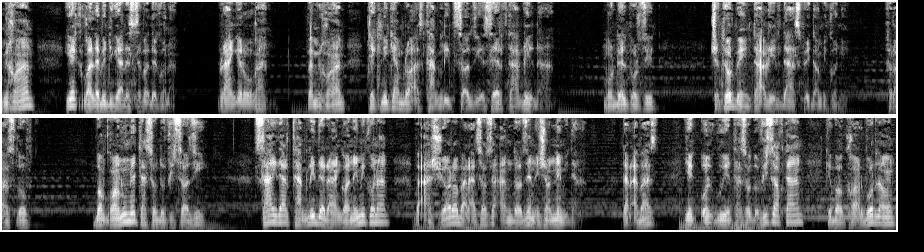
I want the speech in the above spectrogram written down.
می‌خواهم یک قالب دیگر استفاده کنم. رنگ روغن. و می‌خواهم تکنیکم را از تقلید سازی صرف تغییر دهم. مردل پرسید چطور به این تغییر دست پیدا می‌کنی؟ فراس گفت با قانون تصادفی سازی. سعی در تقلید رنگا نمی کنم و اشیا را بر اساس اندازه نشان نمیدم. در عوض یک الگوی تصادفی ساختم که با کاربرد آن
